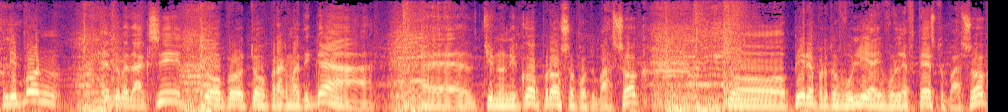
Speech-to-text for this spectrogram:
Λοιπόν, εν τω μεταξύ το, το πραγματικά ε, κοινωνικό πρόσωπο του Πασόκ το πήρε πρωτοβουλία οι βουλευτές του Πασόκ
